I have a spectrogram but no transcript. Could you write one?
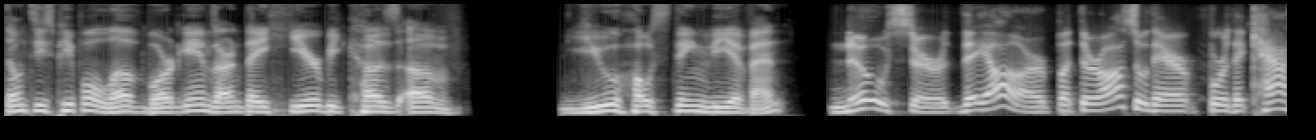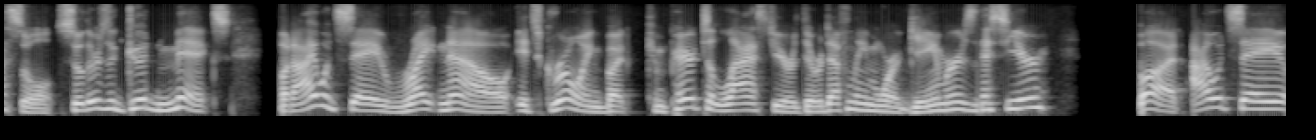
don't these people love board games? Aren't they here because of you hosting the event? No, sir, they are, but they're also there for the castle. So there's a good mix. But I would say right now it's growing, but compared to last year, there were definitely more gamers this year. But I would say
